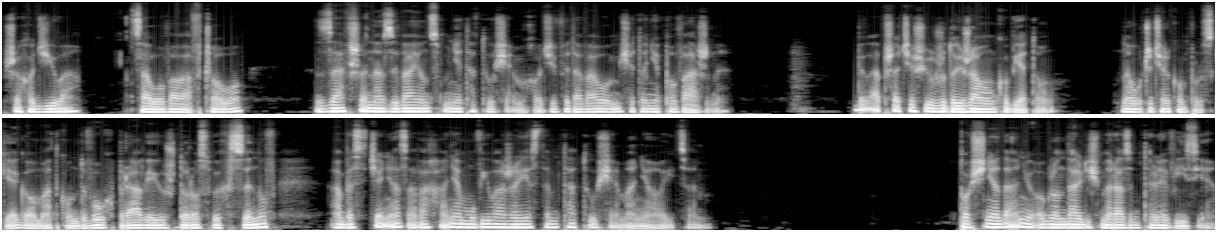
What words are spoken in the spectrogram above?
Przychodziła, całowała w czoło, zawsze nazywając mnie tatusiem, choć wydawało mi się to niepoważne. Była przecież już dojrzałą kobietą, nauczycielką polskiego, matką dwóch prawie już dorosłych synów, a bez cienia zawahania mówiła, że jestem tatusiem, a nie ojcem. Po śniadaniu oglądaliśmy razem telewizję.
